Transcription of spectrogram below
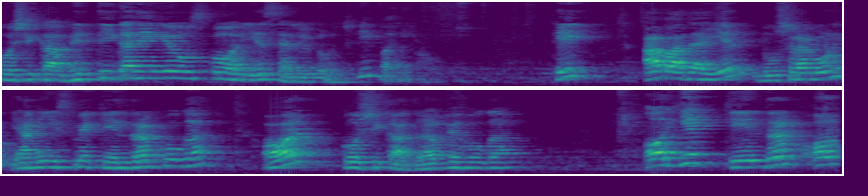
कोशिका भित्ति करेंगे उसको और ये सेल्यूलोज की बनी होगी। ठीक? अब आ जाइए दूसरा गुण, यानी इसमें केंद्रक होगा और कोशिका द्रव्य होगा। और ये केंद्रक और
